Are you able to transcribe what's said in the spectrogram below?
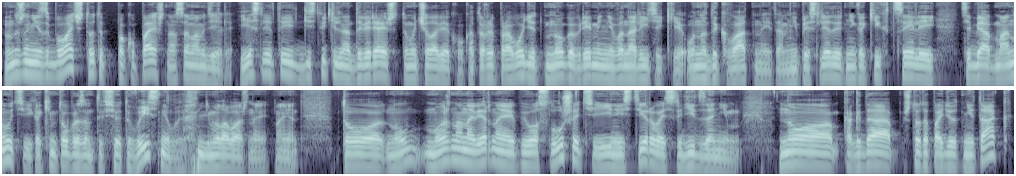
но нужно не забывать, что ты покупаешь на самом деле. Если ты действительно доверяешь этому человеку, который проводит много времени в аналитике, он адекватный, там, не преследует никаких целей тебя обмануть, и каким-то образом ты все это выяснил, немаловажный момент, то, ну, можно, наверное, его слушать и инвестировать, следить за ним. Но когда что-то пойдет не так,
